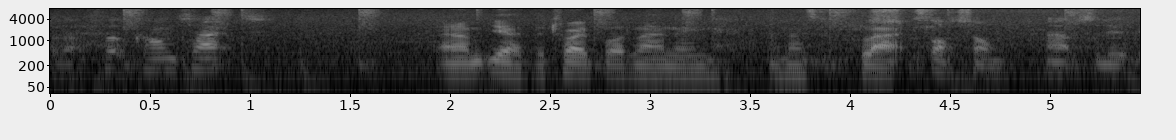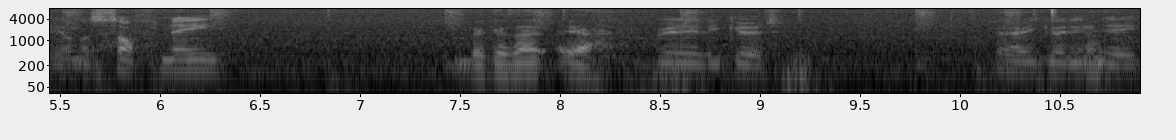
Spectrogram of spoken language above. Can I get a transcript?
So that foot contact, Um, yeah, the tripod landing, and that's flat spot on, absolutely. On the soft knee, because I yeah. really good. Very good indeed.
